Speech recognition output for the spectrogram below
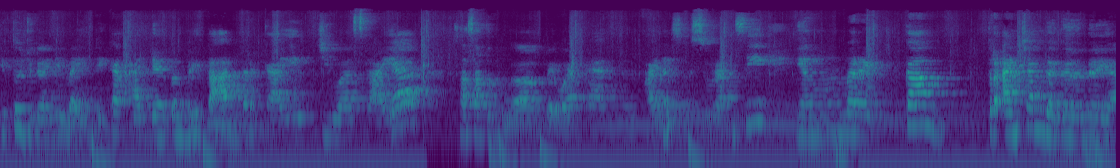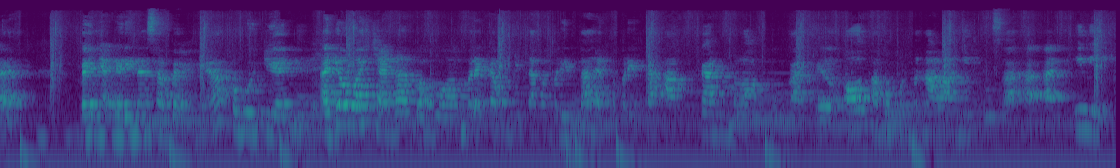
itu juga di Mbak Indika ada pemberitaan terkait Jiwasraya salah satu uh, BUMN finance asuransi yang mereka terancam gagal bayar banyak dari nasabahnya kemudian ada wacana bahwa mereka meminta pemerintah dan pemerintah akan melakukan bailout ataupun menalangi perusahaan ini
